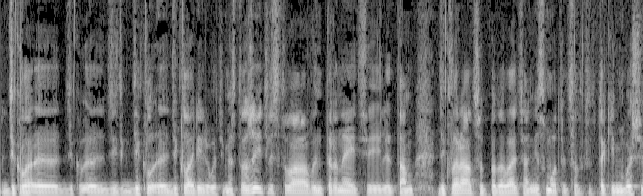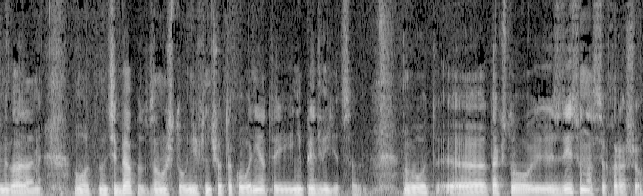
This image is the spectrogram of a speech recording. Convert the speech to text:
э, э, декларировать место жительства в интернете или там декларацию подавать, они смотрят с такими большими глазами вот, на тебя, потому что у них ничего такого нет и не предвидится. Вот. Так что здесь у нас все хорошо.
